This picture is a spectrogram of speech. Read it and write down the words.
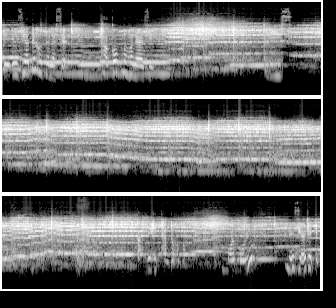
বেবেজীয়াতে হোটেল আছে। থাকক নহ'লে আজি। কাইলৈ সিদ্ধান্ত হ'ব। মই মৰিম নে জীয়াই থাকিম?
